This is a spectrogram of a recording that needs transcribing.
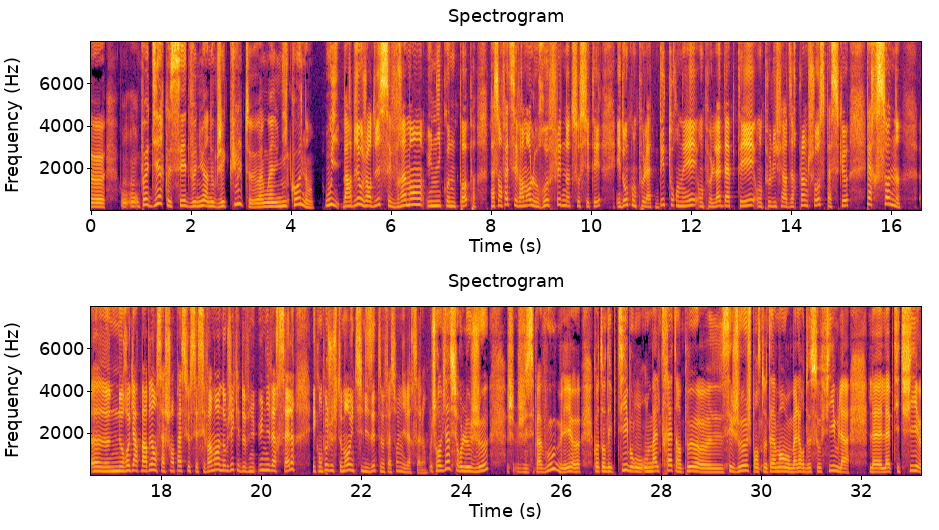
on, on, peut dire que c'est devenu un objet culte ou une icône oui, Barbie aujourd'hui, c'est vraiment une icône pop parce qu'en fait, c'est vraiment le reflet de notre société et donc on peut la détourner, on peut l'adapter, on peut lui faire dire plein de choses parce que personne euh, ne regarde Barbie en sachant pas ce que c'est. C'est vraiment un objet qui est devenu universel et qu'on peut justement utiliser de façon universelle. Je reviens sur le jeu. Je, ne sais pas vous, mais euh, quand on est petit, bon, on maltraite un peu euh, ces jeux. Je pense notamment au Malheur de Sophie où la, la, petite fille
